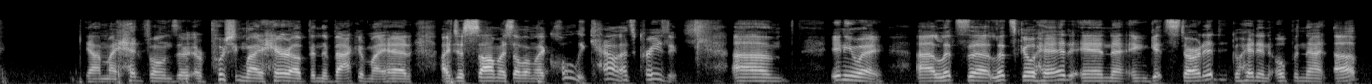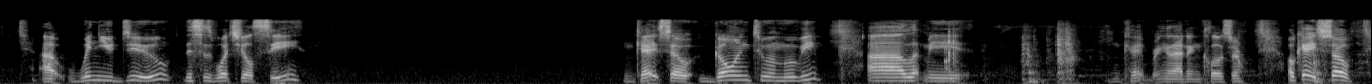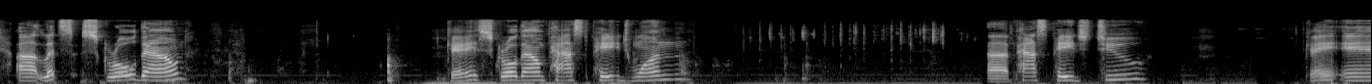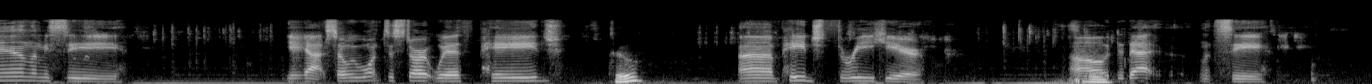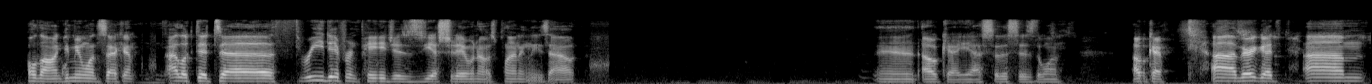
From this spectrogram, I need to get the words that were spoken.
yeah my headphones are, are pushing my hair up in the back of my head. I just saw myself. I'm like, holy cow, that's crazy. Um, anyway, uh, let's uh, let's go ahead and uh, and get started. Go ahead and open that up. Uh, when you do, this is what you'll see. Okay, so going to a movie. Uh, let me Okay, bring that in closer. Okay, so uh, let's scroll down. Okay, scroll down past page one, uh, past page two. Okay, and let me see. Yeah, so we want to start with page Two. uh, page three here. Oh, did that? Let's see. Hold on, give me one second. I looked at uh, three different pages yesterday when I was planning these out. And okay, yeah, so this is the one. Okay, uh, very good. Um,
